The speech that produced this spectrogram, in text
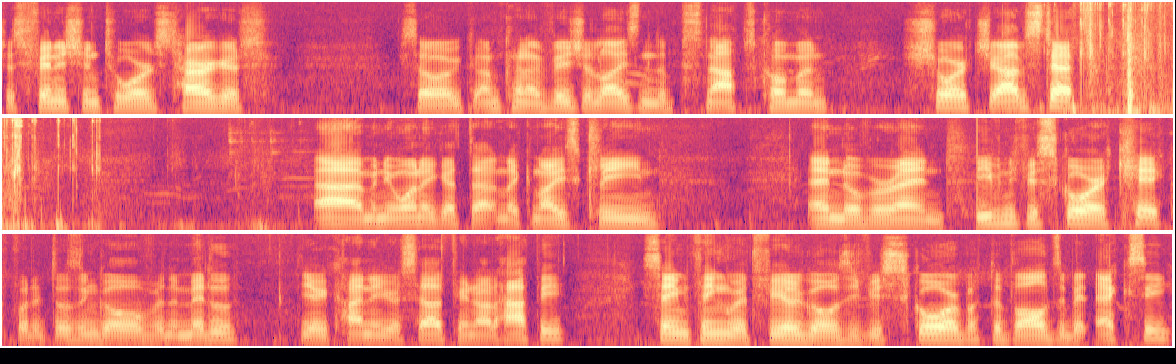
just finishing towards target. So I'm kind of visualizing the snaps coming, short jab step, um, and you want to get that like nice clean end over end. Even if you score a kick but it doesn't go over the middle, you're kind of yourself you're not happy. Same thing with field goals. If you score but the ball's a bit exy,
